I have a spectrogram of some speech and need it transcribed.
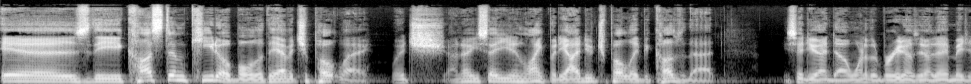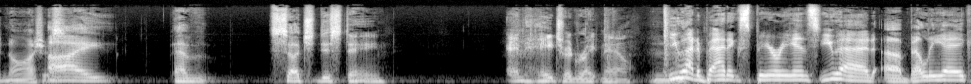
is the custom keto bowl that they have at Chipotle. Which I know you said you didn't like, but yeah, I do Chipotle because of that. You said you had uh, one of their burritos the other day, it made you nauseous. I have such disdain and hatred right now. You had a bad experience. You had a bellyache.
